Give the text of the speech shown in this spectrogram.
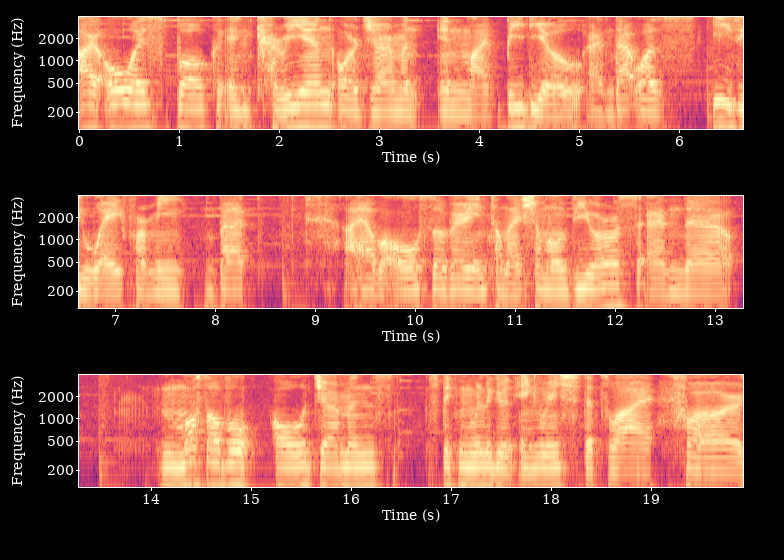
I always spoke in Korean or German in my video and that was easy way for me but I have also very international viewers and uh, most of all Germans speaking really good English that's why for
